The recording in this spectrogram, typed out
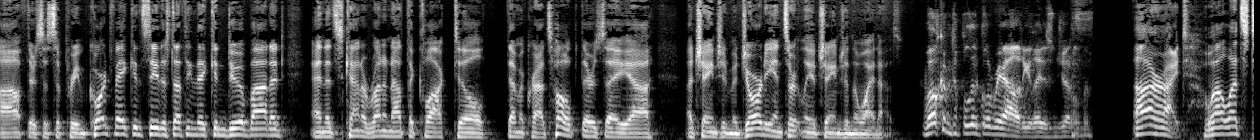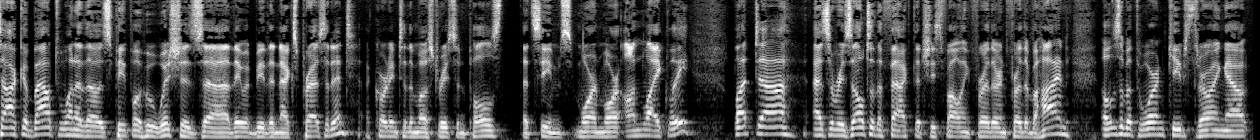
Uh, if there's a Supreme Court vacancy, there's nothing they can do about it. And it's kind of running out the clock till Democrats hope there's a, uh, a change in majority and certainly a change in the White House. Welcome to political reality, ladies and gentlemen. All right. Well, let's talk about one of those people who wishes uh, they would be the next president. According to the most recent polls, that seems more and more unlikely. But uh, as a result of the fact that she's falling further and further behind, Elizabeth Warren keeps throwing out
